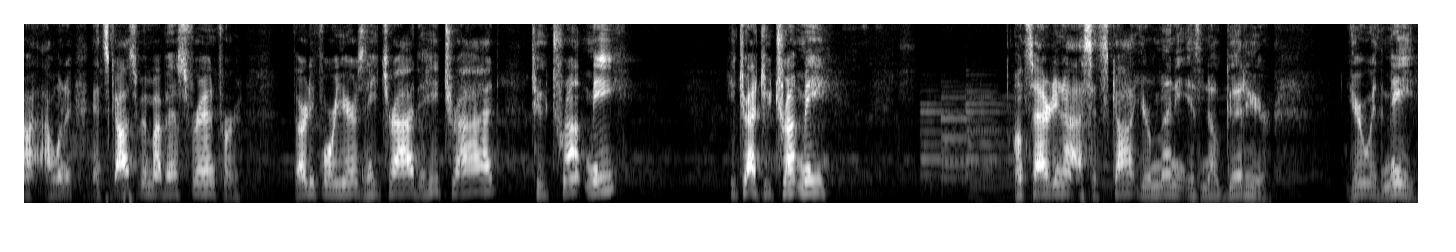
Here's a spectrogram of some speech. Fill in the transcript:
I, want to. And Scott's been my best friend for 34 years, and he tried, he tried to trump me. He tried to trump me on Saturday night. I said, Scott, your money is no good here. You're with me.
